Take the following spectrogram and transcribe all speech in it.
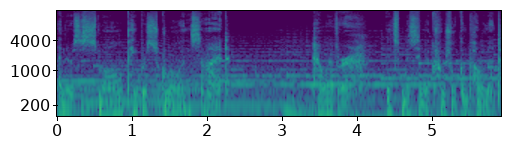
and there is a small paper scroll inside. However, it's missing a crucial component.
